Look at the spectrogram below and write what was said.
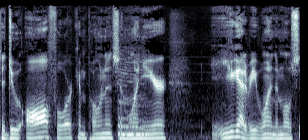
to do all four components in one Mm-hmm. year, you got to be one of the most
